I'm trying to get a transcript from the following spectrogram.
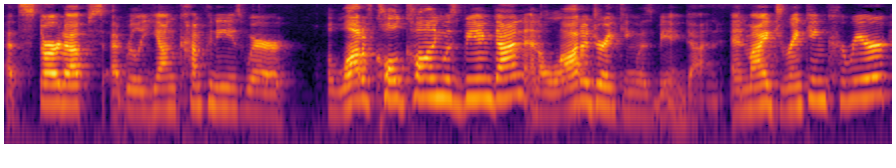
at startups, at really young companies where a lot of cold calling was being done and a lot of drinking was being done. And my drinking career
